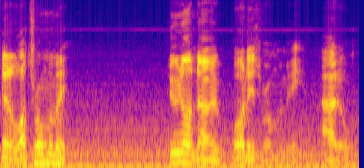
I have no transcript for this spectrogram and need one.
I don't know what's wrong with me. Do not know what is wrong with me at all.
